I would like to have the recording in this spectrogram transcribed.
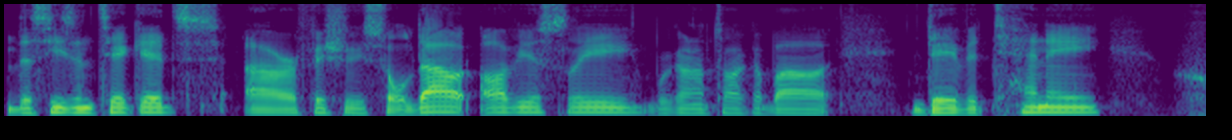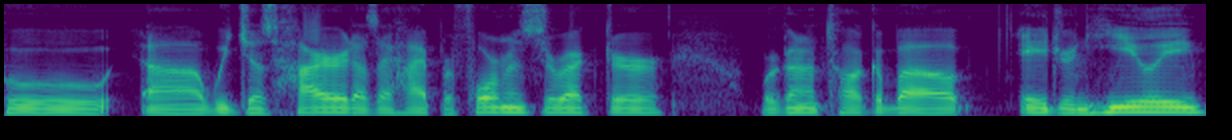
the season tickets are officially sold out, obviously. We're going to talk about David Tenney, who uh, we just hired as a high performance director. We're going to talk about Adrian Healey,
